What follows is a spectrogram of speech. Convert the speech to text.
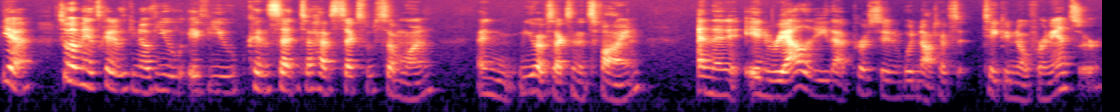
Yeah. So I mean, it's kind of like you know, if you if you consent to have sex with someone, and you have sex and it's fine, and then in reality that person would not have taken no for an answer.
